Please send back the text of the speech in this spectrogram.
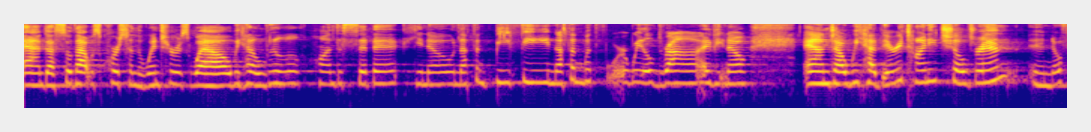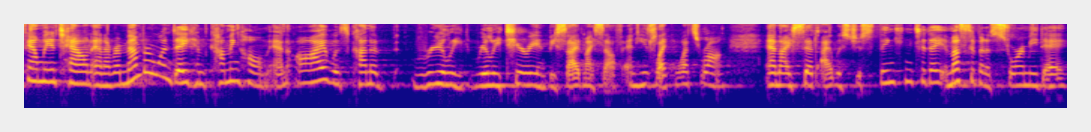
And uh, so that was, of course, in the winter as well. We had a little Honda Civic, you know, nothing beefy, nothing with four wheel drive, you know. And uh, we had very tiny children and no family in town. And I remember one day him coming home, and I was kind of really, really teary and beside myself. And he's like, What's wrong? And I said, I was just thinking today, it must have been a stormy day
